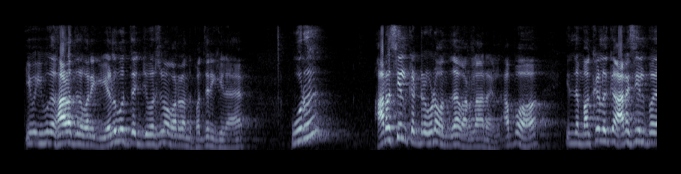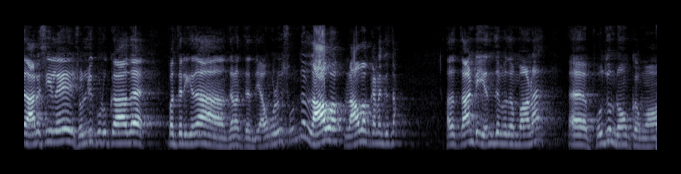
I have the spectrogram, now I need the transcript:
இவ இவங்க காலத்தில் வரைக்கும் எழுபத்தஞ்சு வருஷமாக வர்ற அந்த பத்திரிக்கையில் ஒரு அரசியல் கட்டுரை கூட வந்ததாக வரலாறு இல்லை. அப்போது இந்த மக்களுக்கு அரசியல் ப- அரசியலே சொல்லிக் கொடுக்காத பத்திரிக்கை தான் தினத்தந்தி. அவங்களுக்கு சொந்த லாப லாப கணக்கு தான். அதை தாண்டி எந்த விதமான புது பொது நோக்கமோ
